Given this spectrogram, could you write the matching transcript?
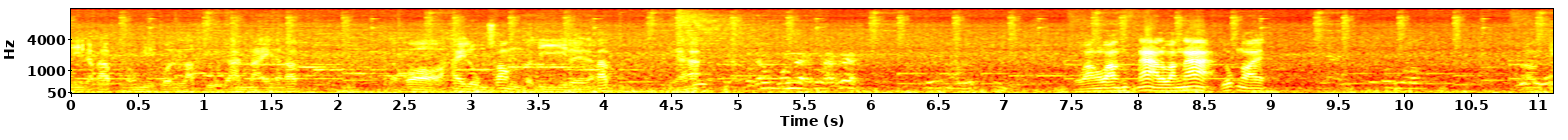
นี่นะครับต้องมีคนรับอยู่ด้านในนะครับ แล้วก็ให้ลงช่องก็ดีเลยนะครับ นะฮะระวังระวังหน้าระวังหน้ายกหน่อย โอเค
